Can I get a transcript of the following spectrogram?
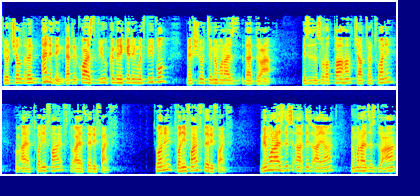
to your children, anything that requires you communicating with people, make sure to memorize that dua. This is in Surah Taha, chapter 20, from ayah 25 to ayah 35. 20, 25, 35. Memorize this, uh, this ayat, memorize this dua.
